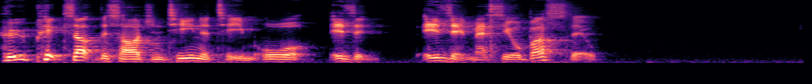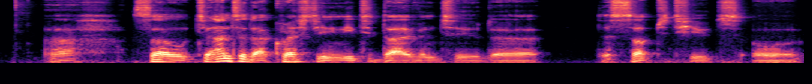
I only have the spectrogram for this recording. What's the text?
Who picks up this Argentina team, or is it is it Messi or bust still? So to answer that question, you need to dive into the the substitutes or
